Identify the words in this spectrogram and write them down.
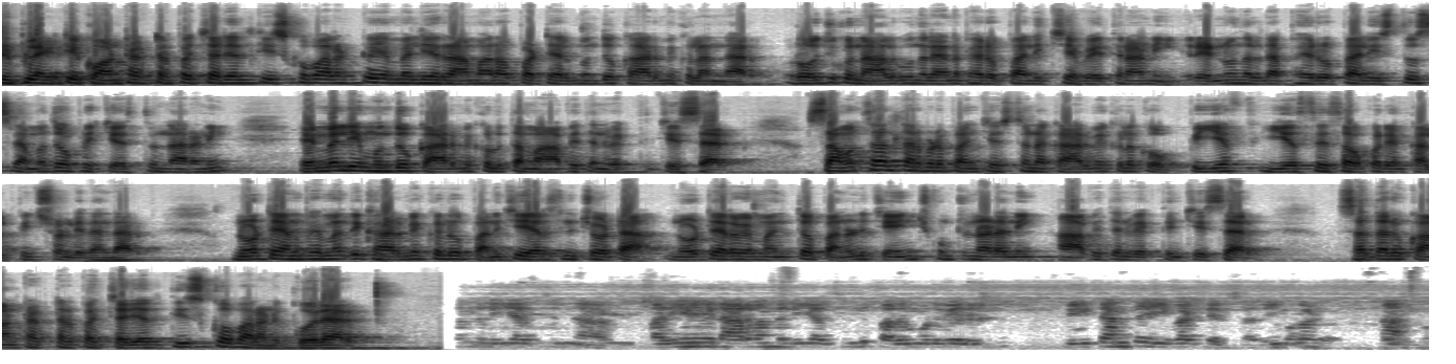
Triple IT కాంట్రాక్టర్పై చర్యలు తీసుకోవాలంటూ MLA Ramarao Patel ముందు కార్మికులు అన్నారు రోజుకు నాలుగు వందల ఎనభై రూపాయలు ఇచ్చే వేతనాన్ని రెండు వందల డెబ్బై రూపాయలు ఇస్తూ శ్రమ దోపిడీ చేస్తున్నారని ఎమ్మెల్యే ముందు కార్మికులు తమ ఆవేదన వ్యక్తం చేశారు. సంవత్సరాల తరబడి పనిచేస్తున్న కార్మికులకు పీఎఫ్ ఈఎస్ఐ సౌకర్యం కల్పించడం లేదన్నారు. నూట ఎనభై మంది కార్మికులు పని చేయాల్సిన చోట నూట ఇరవై మందితో పనులు చేయించుకుంటున్నాడని ఆవేదన వ్యక్తం చేశారు. సదరు కాంట్రాక్టర్పై చర్యలు తీసుకోవాలని కోరారు. పదిహేను వేల ఆరు వందలు ఇవ్వాల్సింది పదమూడు వేలు. మిగతా అంతా ఇవ్వట్లేదు సార్. ఇంకోటి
